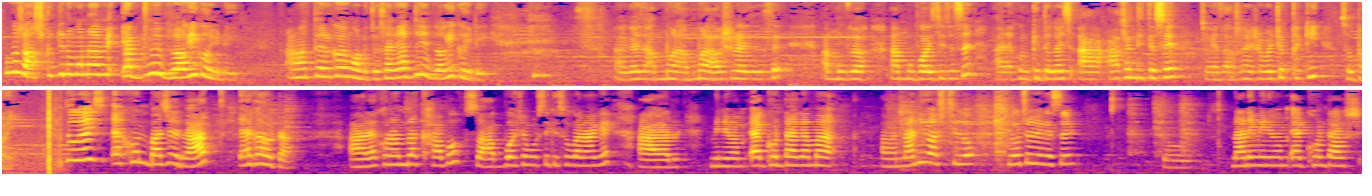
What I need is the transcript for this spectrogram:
বিকজ আজকের দিনে মনে হয় আমি একদমই ব্লগই করিনি আমার তো এরকমই মনে হচ্ছে আমি একদমই ব্লগই করিনি আর গাইজ আম্মু আম্মু আওয়াজ শোনা যেতেছে আম্মু ব- আম্মু ভয়েস দিতেছে। আর এখন কিন্তু গাইজ আজান দিতেছে। তো গাইজ সবাই চুপ থাকি। সো বাই তো গাইজ এখন বাজে রাত এগারোটা। আর এখন আমরা খাব। সো আব্বু এসে বসে কিছুক্ষণ আগে। আর মিনিমাম এক ঘণ্টা আগে আমার আমার নানিও আসছিল। সেও চলে গেছে। তো নানি মিনিমাম এক ঘণ্টা আস-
